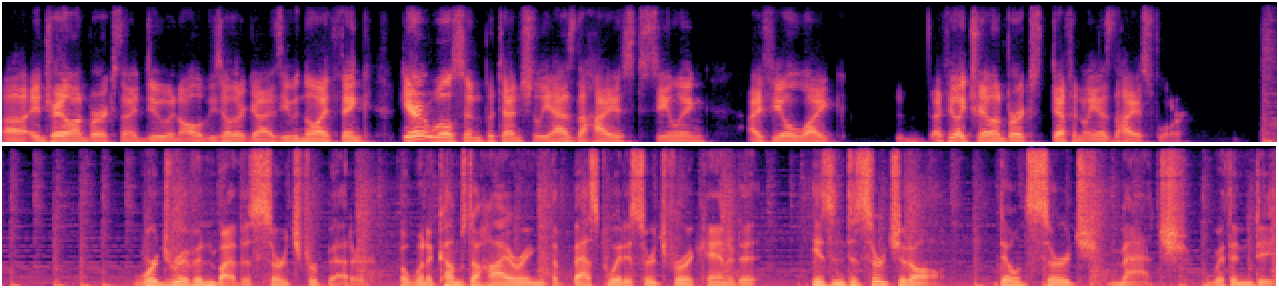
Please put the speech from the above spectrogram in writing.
uh, in Treylon Burks and I do and all of these other guys. Even though I think Garrett Wilson potentially has the highest ceiling, I feel like I feel like Treylon Burks definitely has the highest floor. We're driven by the search for better, but when it comes to hiring, the best way to search for a candidate isn't to search at all. Don't search. Match with Indeed.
